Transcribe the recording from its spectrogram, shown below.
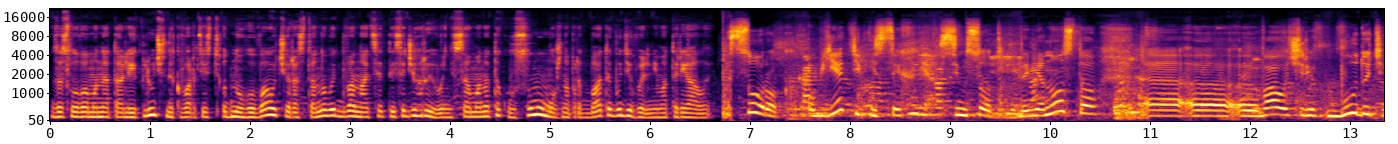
За словами Наталії Ключник, вартість одного ваучера становить 12 тисяч гривень. Саме на таку суму можна придбати будівельні матеріали. 40 об'єктів із цих 790 е, е, ваучерів будуть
